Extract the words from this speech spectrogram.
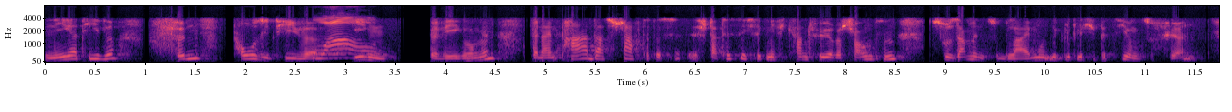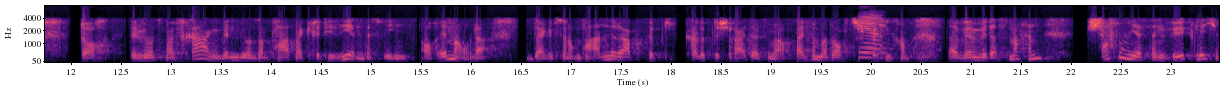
Negative fünf positive wow. Gegen Bewegungen. Wenn ein Paar das schafft, hat es statistisch signifikant höhere Chancen, zusammen zu bleiben und eine glückliche Beziehung zu führen. Doch wenn wir uns mal fragen, wenn wir unseren Partner kritisieren, deswegen auch immer, oder da gibt es ja noch ein paar andere apokalyptische Reiter, da können wir auch gleich nochmal drauf zu sprechen kommen, aber wenn wir das machen, schaffen wir es denn wirklich,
